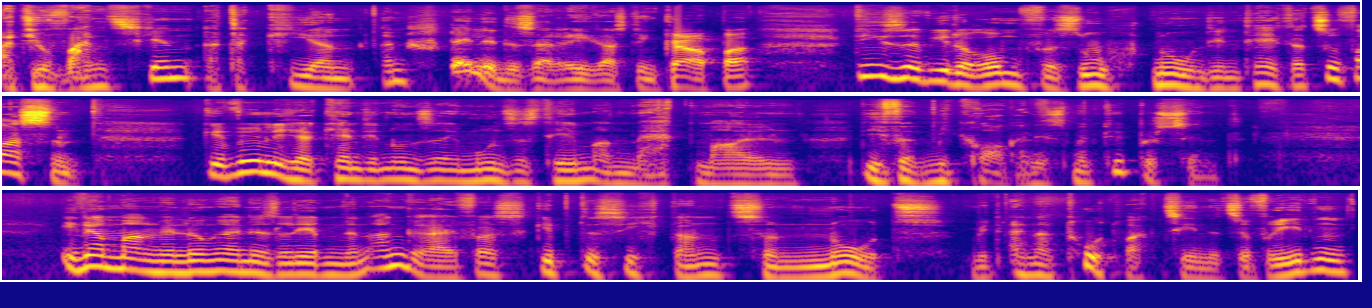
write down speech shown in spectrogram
Adjuvantien attackieren anstelle des Erregers den Körper. Dieser wiederum versucht nun, den Täter zu fassen. Gewöhnlich erkennt ihn unser Immunsystem an Merkmalen, die für Mikroorganismen typisch sind. In Ermangelung eines lebenden Angreifers gibt es sich dann zur Not mit einer Todvakzine zufrieden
